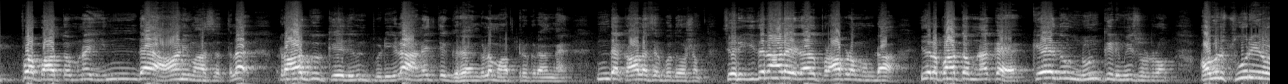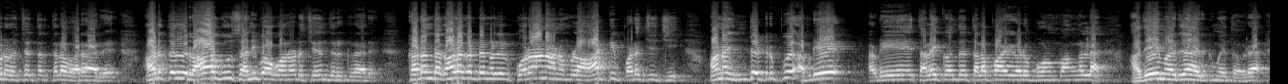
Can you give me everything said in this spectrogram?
இப்போ பார்த்தோம்னா இந்த ஆணி மாதத்தில் ராகு கேதுவின் பிடியில் அனைத்து கிரகங்களும் ஆப்டிருக்கிறாங்க இந்த கால சர்பதோஷம் சரி இதனால் ஏதாவது ப்ராப்ளம் உண்டா? இதில் பார்த்தோம்னாக்க கேது நுண்கிருமி சொல்கிறோம் அவர் சூரியனோட நட்சத்திரத்தில் வராரு. அடுத்தது ராகு சனி பகவானோட சேர்ந்து இருக்கிறாரு. கடந்த காலகட்டங்களில் கொரோனா நம்மளை ஆட்டி படைச்சிச்சு. ஆனால் இந்த ட்ரிப்பு அப்படியே அப்படியே தலைக்கு வந்து தலைப்பாயோட போகும்பாங்கள்ல அதே மாதிரி தான் இருக்குமே தவிர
